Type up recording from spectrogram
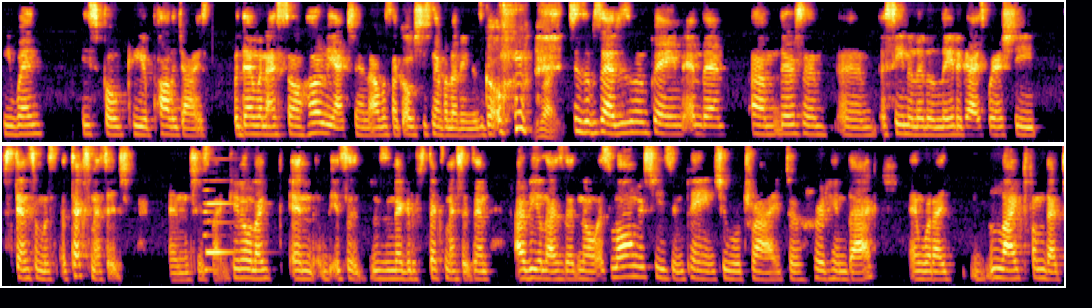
he went he spoke, he apologized. But then when I saw her reaction, I was like, oh, she's never letting this go. right. She's upset, she's in pain. And then um, there's a, um, a scene a little later, guys, where she sends him a, a, text message. And she's like, you know, like, and it's a, it's a negative text message. And I realized that no, as long as she's in pain, she will try to hurt him back. And what I liked from that,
